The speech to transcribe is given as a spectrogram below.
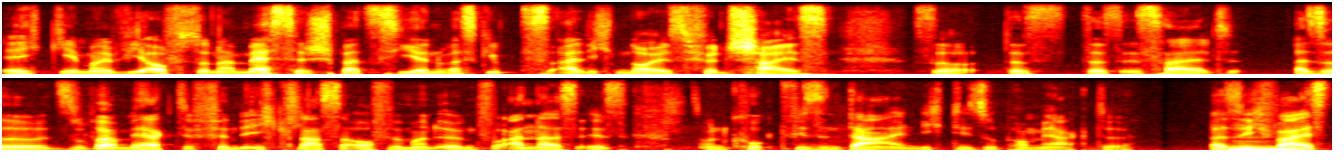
ich gehe mal wie auf so einer Messe spazieren, was gibt es eigentlich Neues für einen Scheiß? So, das, das ist halt, also Supermärkte finde ich klasse, auch wenn man irgendwo anders ist und guckt, wie sind da eigentlich die Supermärkte? Also ich Mhm. weiß,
